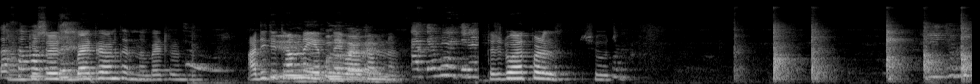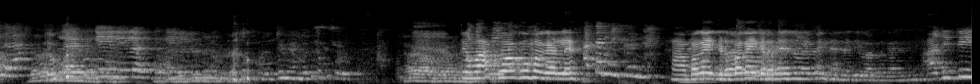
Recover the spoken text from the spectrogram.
बॅटरी ऑन कर ना बॅटरी ऑन कर. आधी ती थांब ना येत नाही बाळा थांब ना. त्याच्या डोळ्यात पडेल शिवच्या ते वाकू वाकू बघायला हा बघा इकडे बघा इकडे. आदिती.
